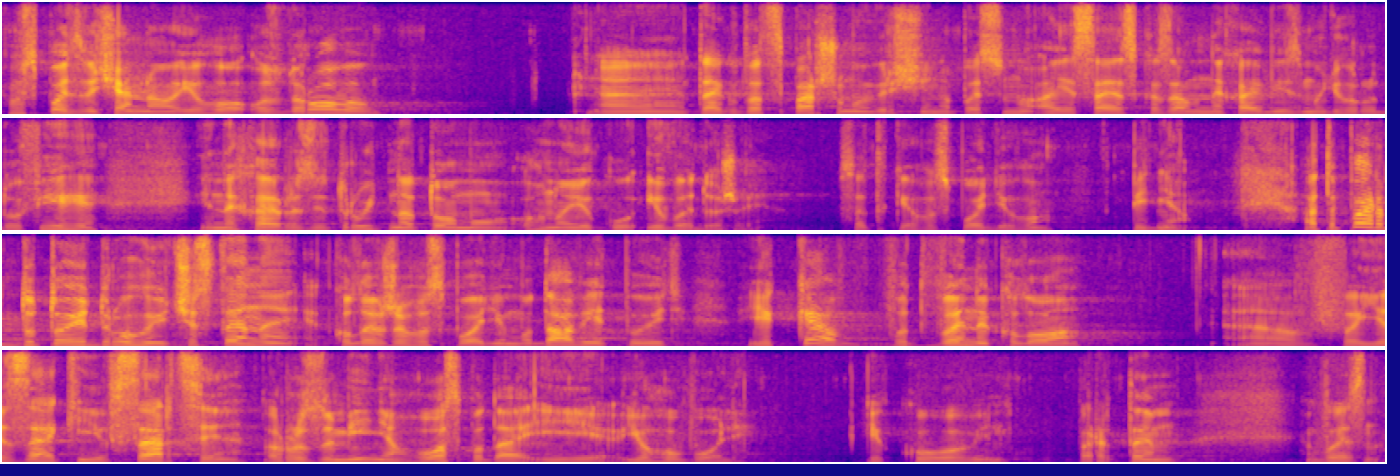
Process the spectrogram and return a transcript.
Господь, звичайно, його оздоровив. Е, Так як в 21 вірші написано, а Ісая сказав: нехай візьмуть груду фіги, і нехай розітруть на тому гнояку і видужає. Все-таки Господь його підняв. А тепер до тої другої частини, коли вже Господь йому дав відповідь, яке от виникло е, в Єзекії, в серці розуміння Господа і Його волі, яку він перед тим визнав.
